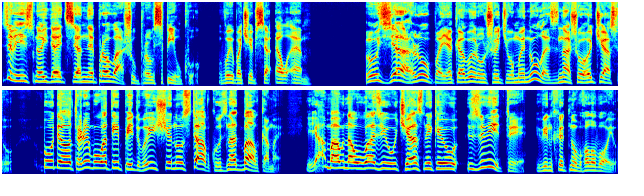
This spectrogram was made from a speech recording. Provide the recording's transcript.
звісно, йдеться не про вашу профспілку, вибачився ЛМ. Уся група, яка вирушить у минуле з нашого часу, буде отримувати підвищену ставку з надбавками. Я мав на увазі учасників звідти, він хитнув головою.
